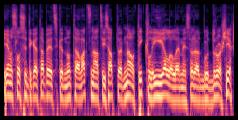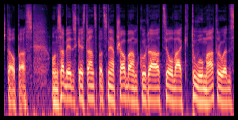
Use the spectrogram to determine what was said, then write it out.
Iemesls ir tikai tāpēc, ka nu, tā vakcinācijas aptver nav tik liela, lai mēs varētu būt droši iekštelpās. Un sabiedriskais transports neapšaubām, kurā cilvēki tuvumā atrodas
